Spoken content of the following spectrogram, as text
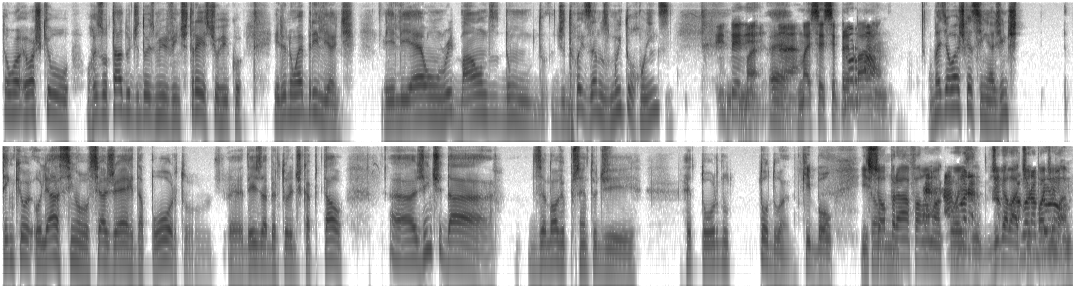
Então, eu acho que o, o resultado de 2023, tio Rico, ele não é brilhante. Ele é um rebound de, um- de dois anos muito ruins. Entendi. Mas- é, Mas você se prepara. Mas eu acho que assim, a gente tem que olhar assim o CAGR da Porto, eh, desde a abertura de capital, a gente dá 19% de retorno todo ano. Que bom. E Então- só pra falar uma É, coisa. agora- diga lá, tio, agora, pode ir Bruno, lá.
